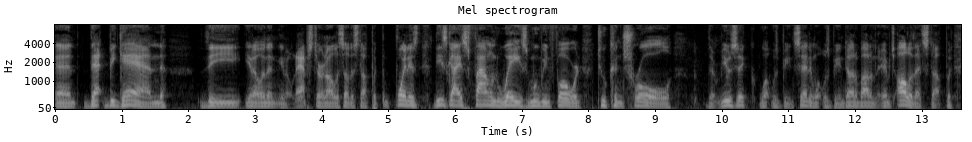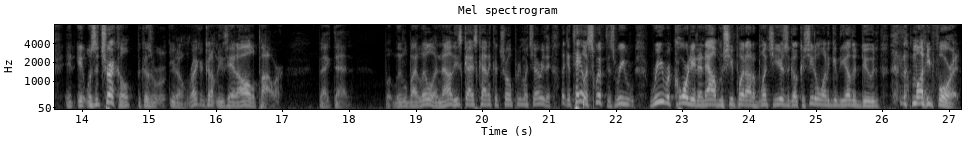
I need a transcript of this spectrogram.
and that began the you know and then you know Napster and all this other stuff. But the point is, these guys found ways moving forward to control their music, what was being said and what was being done about them, their image, all of that stuff. But it, it was a trickle because you know record companies had all the power back then. But little by little, and now these guys kind of control pretty much everything. Look at Taylor Swift is re re-recording an album she put out a bunch of years ago because she don't want to give the other dude the money for it,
